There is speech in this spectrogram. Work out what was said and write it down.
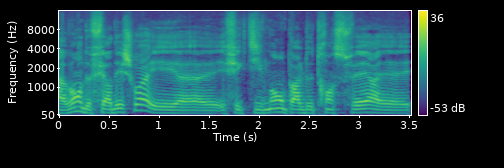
avant de faire des choix. Et euh, effectivement, on parle de transfert, euh,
